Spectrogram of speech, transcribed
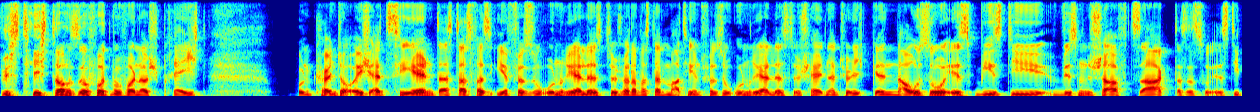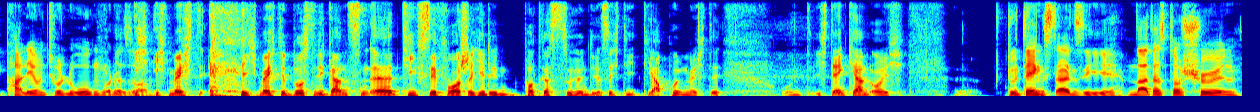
wüsste ich doch sofort, wovon er spricht und könnte euch erzählen, dass das, was ihr für so unrealistisch oder was der Martin für so unrealistisch hält, natürlich genauso ist, wie es die Wissenschaft sagt, dass es so ist, die Paläontologen oder so. Ich, ich möchte, ich möchte bloß die ganzen äh, Tiefseeforscher hier den Podcast zuhören, dass ich die, die abholen möchte. Und ich denke an euch. Du denkst an sie. Na, das ist doch schön.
